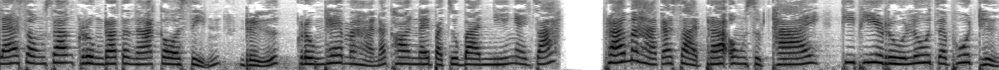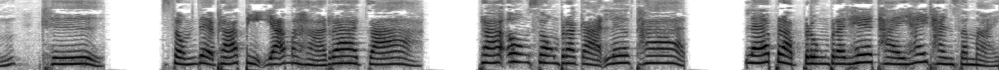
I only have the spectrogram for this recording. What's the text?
และทรงสร้างกรุงรัตนโกสินทร์หรือกรุงเทพมหานครในปัจจุบันนี้ไงจ๊ะ พระมหากษัตริย์พระองค์สุดท้ายที่พี่รูลู่จะพูดถึง คือ สมเด็จพระปิยมหาราชจ้า พระองค์ทรงประกาศเลิกทาสและปรับปรุงประเทศไทยให้ทันสมัย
